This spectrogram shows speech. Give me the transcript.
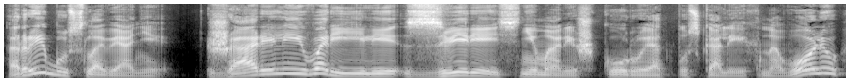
Рыбу славяне жарили и варили, зверей снимали шкуру и отпускали их на волю,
